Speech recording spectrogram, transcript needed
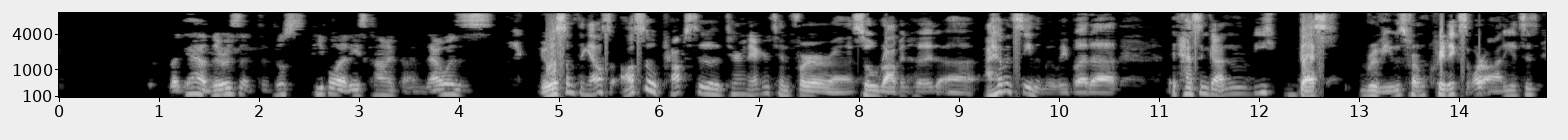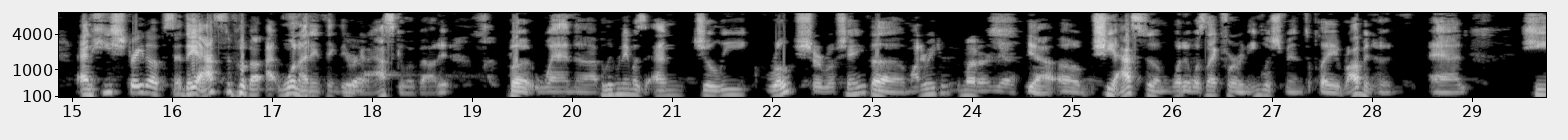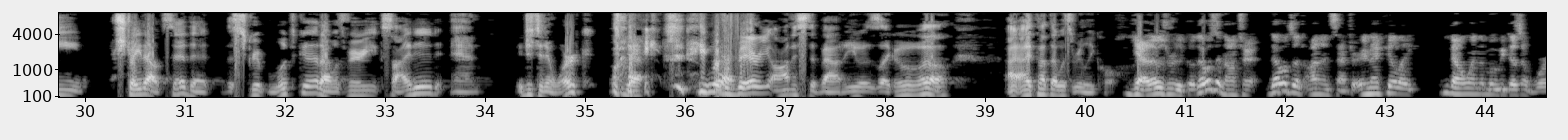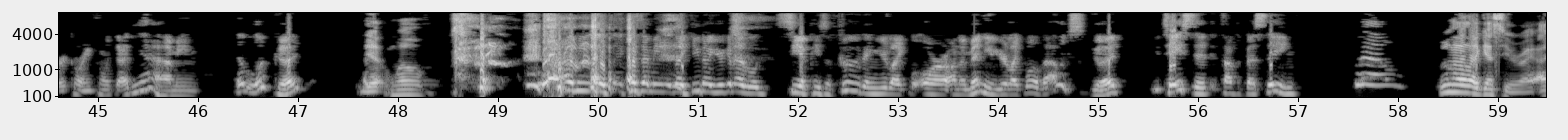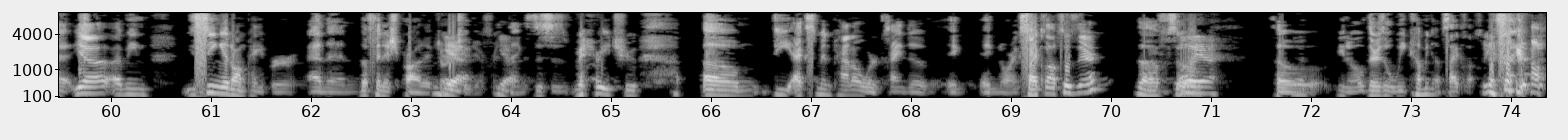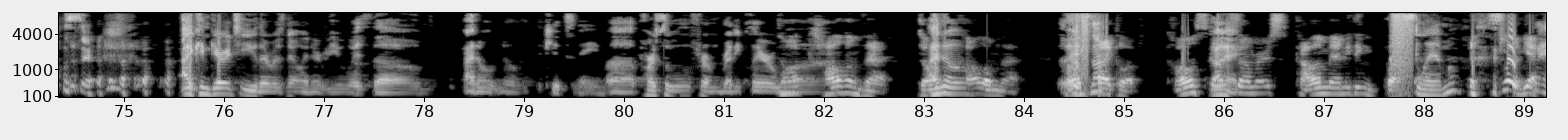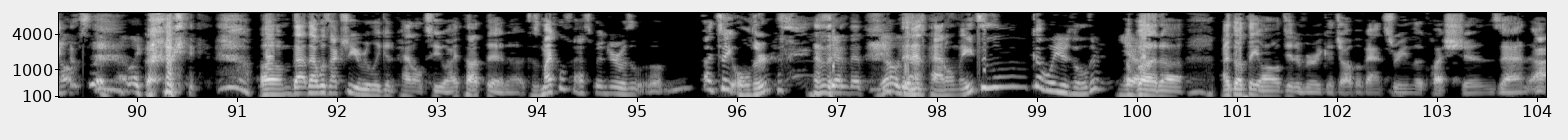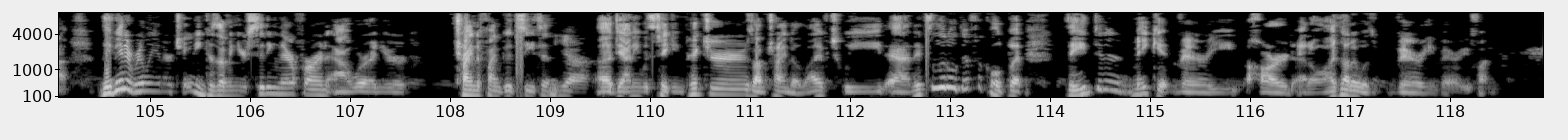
but yeah, there was a, those people at Ace Comic Con. That was It was something else. Also, props to Taron Egerton for uh, So Robin Hood. Uh, I haven't seen the movie, but uh, it hasn't gotten the best reviews from critics or audiences. And he straight up said they asked him about one. I didn't think they were going to ask him about it, but when uh, I believe her name was Angelique Roche or Roche, the moderator, the mother. Yeah, yeah, um, she asked him what it was like for an Englishman to play Robin Hood, and he straight out said that the script looked good. I was very excited, and it just didn't work. Yeah. Like, he was Yeah. very honest about it. He was like, "Oh well." I, I thought that was really cool. yeah, that was really cool. That was an answer. That was an answer. And I feel like you know when the movie doesn't work or anything like that. Yeah, I mean, it looked good. Yeah, well, I mean, because I mean, like you know, you're gonna see a piece of food and you're like, or on a menu, you're like, well, that looks good. You taste it; it's not the best thing. Well, well, I guess you're right. I, yeah, I mean, seeing it on paper and then the finished product are Yeah, two different yeah. things. This is very true. Um, the X Men panel were kind of ig- ignoring. Cyclops was there, uh, so oh yeah, So, you know, there's a week coming up, Cyclops Cyclops there. I can guarantee you there was no interview with, um, I don't know the kid's name, uh, Parzival from Ready Player One don't call him that. Don't I know. call him that. Call It's not Cyclops. Call him Scott Okay. Summers. Call him anything but slim. Slim. Yeah, call him Slim. I like that. okay. Um, that that was actually a really good panel too. I thought that because Michael Fassbender was, um, I'd say, older than, Yeah. than, Yo, than yeah. his panel mates, a couple years older. Yeah. But uh, I thought they all did a very good job of answering the questions, and uh, they made it really entertaining. Because I mean, you're sitting there for an hour and you're trying to find good seats, and yeah. uh, Danny was taking pictures. I'm trying to live tweet, and it's a little difficult, but they didn't make it very hard at all. I thought it was very, very fun.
